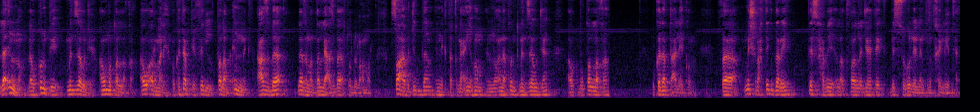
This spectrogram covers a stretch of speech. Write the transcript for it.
لأنه لو كنت متزوجة أو مطلقة أو أرملة وكتبتي في الطلب إنك عزباء لازم تضلي عزباء طول العمر. صعب جدا إنك تقنعيهم إنه أنا كنت متزوجة أو مطلقة وكذبت عليكم. فمش راح تقدري تسحبي الأطفال لجهتك بالسهولة اللي أنت متخيلتها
